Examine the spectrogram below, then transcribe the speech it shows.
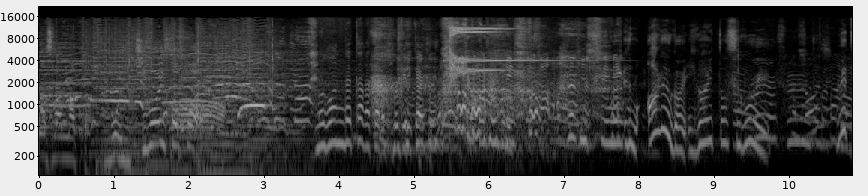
な差になったもう一倍差か無言でただただひっくり返す必死にでもあるが意外とすごいめちゃめちゃ素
